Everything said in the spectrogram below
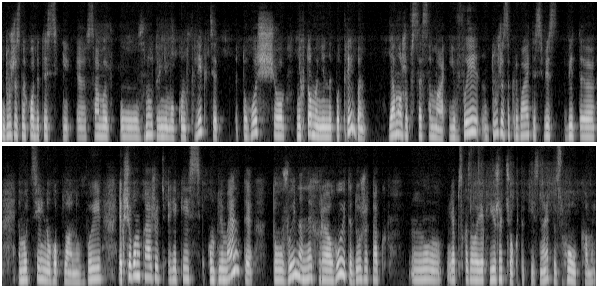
дуже знаходитесь і, е, саме у внутрішньому конфлікті того, що ніхто мені не потрібен, я можу все сама. І ви дуже закриваєтесь від, від е, емоційного плану. Ви, якщо вам кажуть якісь компліменти, то ви на них реагуєте дуже так, ну, я б сказала, як їжачок такий, знаєте, з голками.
